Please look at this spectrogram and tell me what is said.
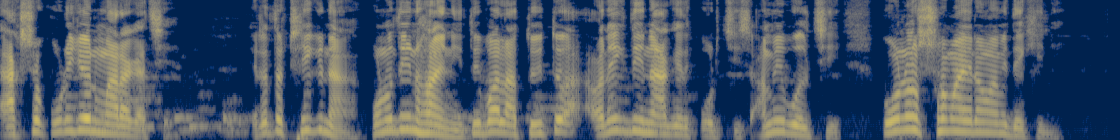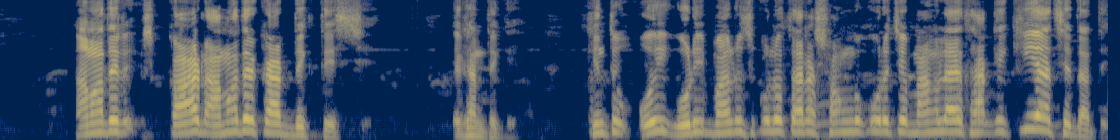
একশো কুড়ি জন মারা গেছে। এটা তো ঠিক না। কোনো দিন হয়নি। তুই বলা তুই তো অনেক দিন আগে করছিস। আমি বলছি, কোনো সময় এরকম আমি দেখিনি। আমাদের কার্ড আমাদের কার্ড দেখতে এসছে এখান থেকে। কিন্তু ওই গরিব মানুষগুলো তারা সঙ্গ করেছে, বাংলায় থাকে, কি আছে তাতে?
